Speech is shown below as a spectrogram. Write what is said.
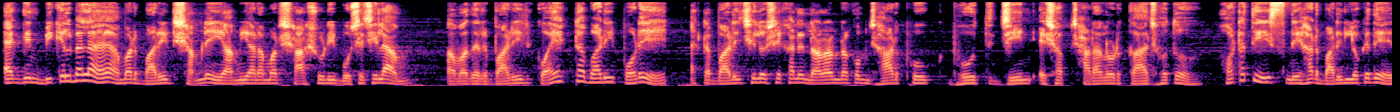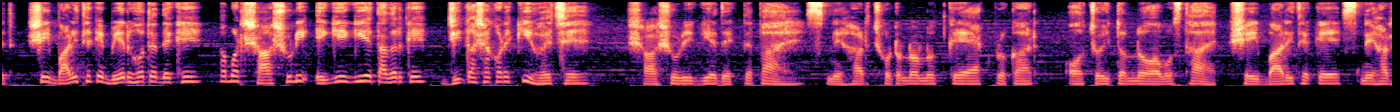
একদিন বিকেলবেলায় আমার বাড়ির সামনেই আমি আর আমার শাশুড়ি বসেছিলাম। আমাদের বাড়ির কয়েকটা বাড়ি পরে একটা বাড়ি ছিল, সেখানে নানান রকম ঝাড়ফুঁক, ভূত, জিন এসব ছাড়ানোর কাজ হতো। হঠাৎই স্নেহার বাড়ির লোকেদের সেই বাড়ি থেকে বের হতে দেখে আমার শাশুড়ি এগিয়ে গিয়ে তাদেরকে জিজ্ঞাসা করে, কি হয়েছে? শাশুড়ি গিয়ে দেখতে পায়, স্নেহার ছোট ননদকে এক প্রকার অচৈতন্য অবস্থায় সেই বাড়ি থেকে স্নেহার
